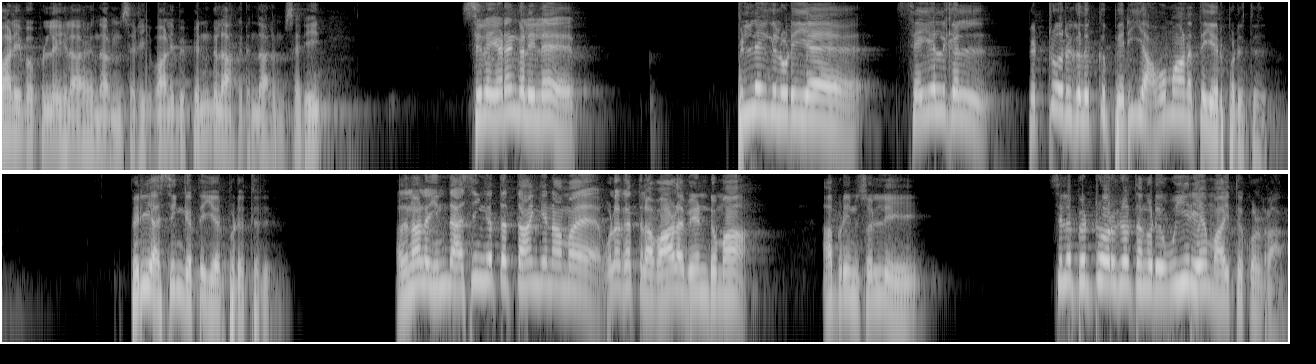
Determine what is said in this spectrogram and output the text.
வாலிப பிள்ளைகளாக இருந்தாலும் சரி வாலிப பெண்களாக இருந்தாலும் சரி சில இடங்களில் பிள்ளைகளுடைய செயல்கள் பெற்றோர்களுக்கு பெரிய அவமானத்தை ஏற்படுத்துது பெரிய அசிங்கத்தை ஏற்படுத்துது. அதனால் இந்த அசிங்கத்தை தாங்கி நாம் உலகத்தில் வாழ வேண்டுமா அப்படின்னு சொல்லி சில பெற்றோர்கள் தங்களுடைய உயிரையே மாய்த்து கொள்கிறாங்க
